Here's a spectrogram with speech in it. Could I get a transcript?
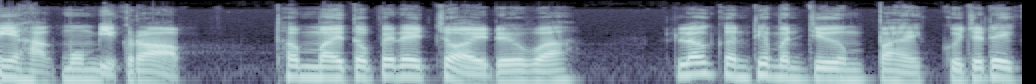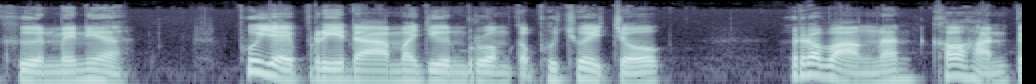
มีหักมุมอีกรอบ ทำไมต้องไปได้จ่อยด้วยวะ แล้วเงินที่มันยืมไปกูจะได้คืนไหมเนี่ย ผู้ใหญ่ปรีดามายืนรวมกับผู้ช่วยโจ๊ก ระหว่างนั้นเขาหันไป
